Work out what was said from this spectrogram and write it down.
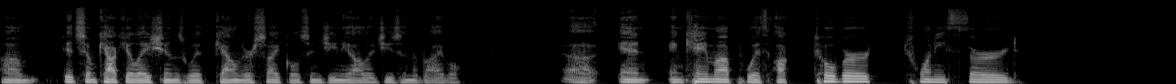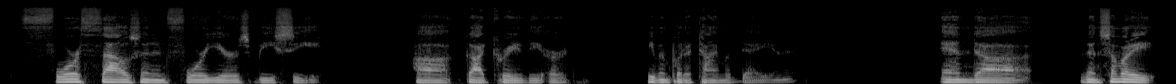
um, did some calculations with calendar cycles and genealogies in the Bible, uh, and and came up with October 23rd, 4004 years BC. Uh, God created the earth, even put a time of day in it. And uh, then somebody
